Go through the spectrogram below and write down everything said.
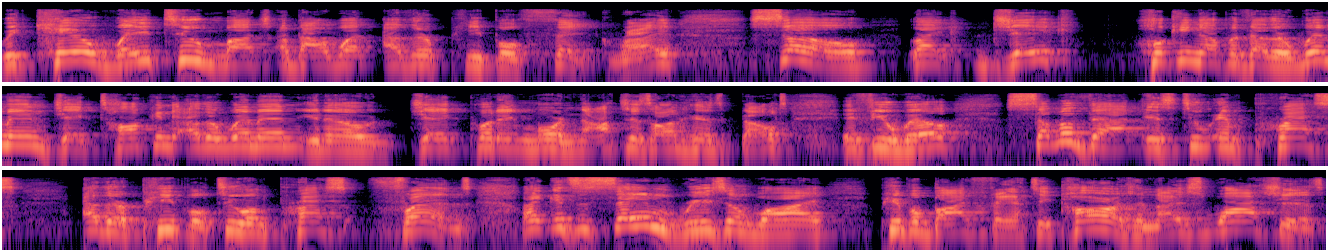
we care way too much about what other people think, right? So, like, Jake hooking up with other women, Jake talking to other women, you know, Jake putting more notches on his belt, if you will. Some of that is to impress other people, to impress friends. Like it's the same reason why people buy fancy cars and nice watches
